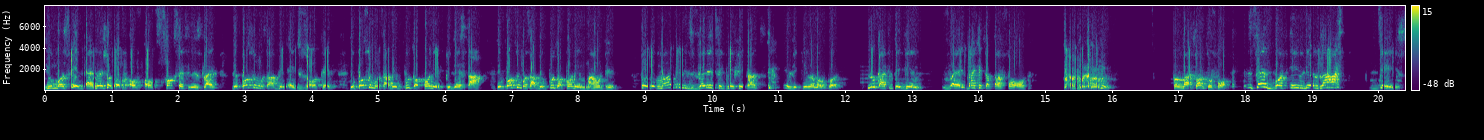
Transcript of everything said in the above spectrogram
You must see a dimension of, of, of success in his life. The person must have been exalted. The person must have been put upon a pedestal. The person must have been put upon a mountain. So the mountain is very significant in the kingdom of God. Look at it again. Matthew chapter 4, from verse 1 to 4. It says, But in the last days,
